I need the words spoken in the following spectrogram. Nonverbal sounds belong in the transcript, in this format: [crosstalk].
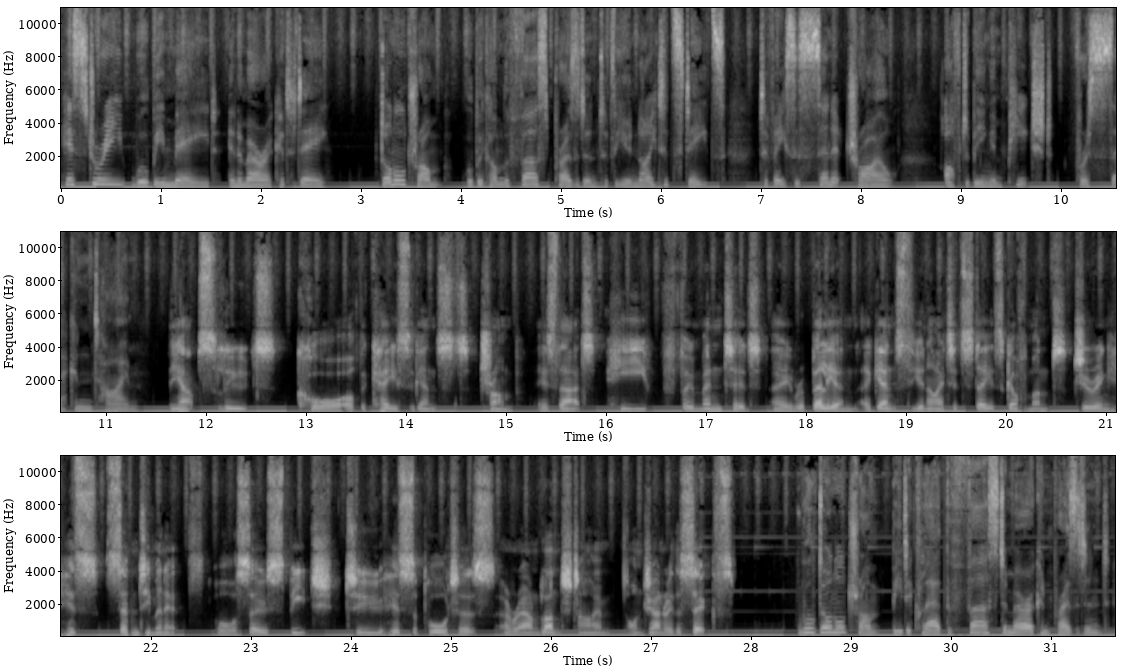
History will be made in America today. Donald Trump will become the first president of the United States to face a Senate trial after being impeached for a second time. The absolute core of the case against Trump is that he fomented a rebellion against the United States government during his 70 minutes or so speech to his supporters around lunchtime on January the 6th. Will Donald Trump be declared the first American president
